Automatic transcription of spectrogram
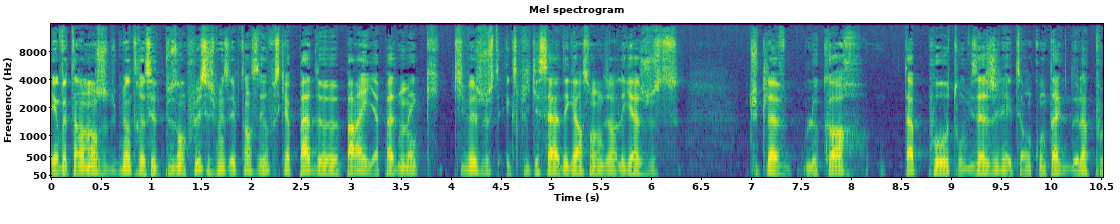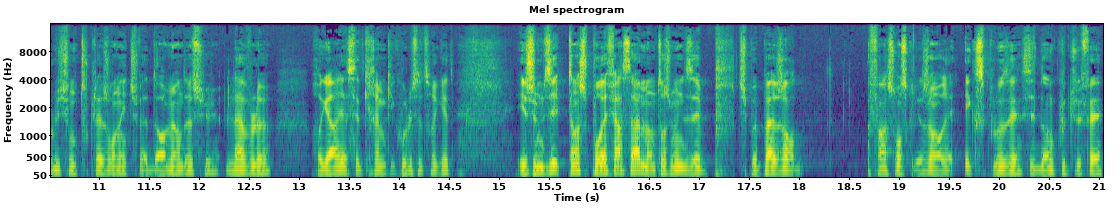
et en fait à un moment je m'y intéressais de plus en plus et je me disais putain c'est ouf parce qu'il y a pas de pareil il y a pas de mec qui va juste expliquer ça à des garçons dire les gars juste tu te laves le corps ta peau ton visage il a été en contact de la pollution toute la journée tu vas dormir dessus lave-le regarde il y a cette crème qui coule ce truc et, et je me disais putain je pourrais faire ça mais en même temps je me disais tu peux pas genre enfin je pense que les gens auraient explosé si d'un coup tu fais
